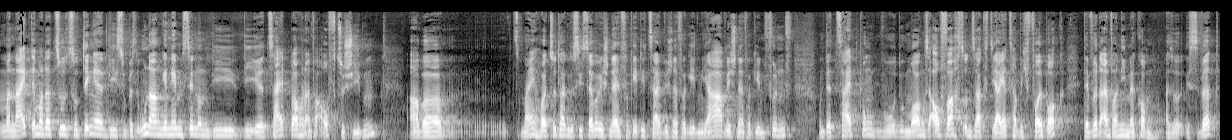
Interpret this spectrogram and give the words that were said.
man neigt immer dazu, so Dinge, die so ein bisschen unangenehm sind und die, die ihre Zeit brauchen, einfach aufzuschieben. Aber mei, heutzutage, du siehst selber, wie schnell vergeht die Zeit, wie schnell vergeht ein Jahr, wie schnell vergehen fünf. Und der Zeitpunkt, wo du morgens aufwachst und sagst, ja, jetzt habe ich voll Bock, der wird einfach nie mehr kommen. Also es wird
